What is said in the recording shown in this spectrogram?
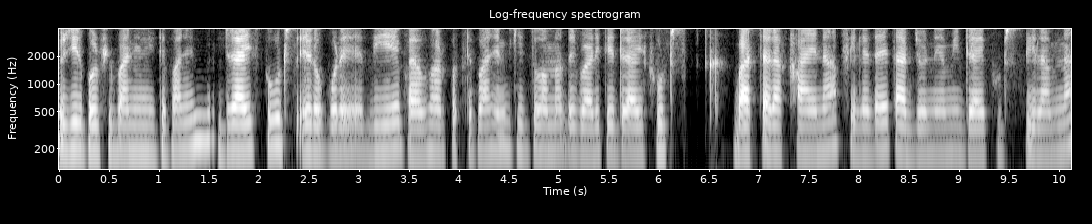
সুজির বরফি বানিয়ে নিতে পারেন। ড্রাই ফ্রুটস এর ওপরে দিয়ে ব্যবহার করতে পারেন, কিন্তু আমাদের বাড়িতে ড্রাই ফ্রুটস বাচ্চারা খায় না, ফেলে দেয়, তার জন্য আমি ড্রাই ফ্রুটস দিলাম না।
